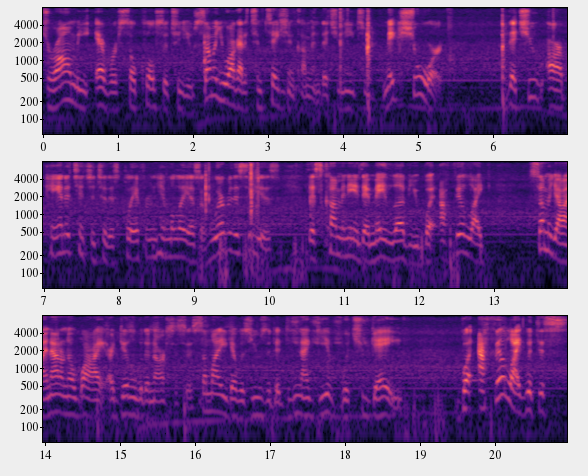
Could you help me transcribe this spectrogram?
Draw me ever so closer to you. Some of you all got a temptation coming that you need to make sure that you are paying attention to this player from the Himalayas or whoever this is that's coming in that may love you. But I feel like some of y'all, and I don't know why, are dealing with a narcissist. Somebody that was using that did not give what you gave. But I feel like with this,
